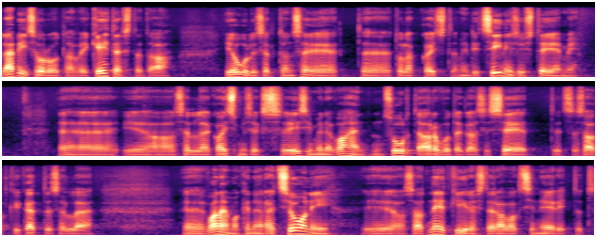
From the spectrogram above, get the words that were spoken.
läbi suruda või kehtestada jõuliselt, on see, et tuleb kaitsta meditsiinisüsteemi. ja selle kaitsmiseks esimene vahend on suurte arvudega siis see, et, et sa saadki kätte selle vanema generatsiooni ja saad need kiiresti ära vaktsineeritud.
